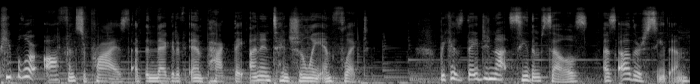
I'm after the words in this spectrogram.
People are often surprised at the negative impact they unintentionally inflict because they do not see themselves as others see them.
